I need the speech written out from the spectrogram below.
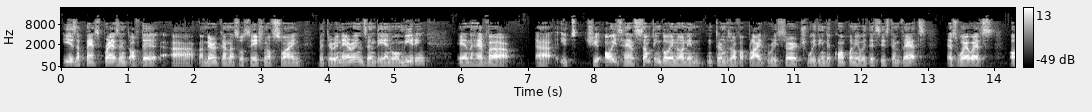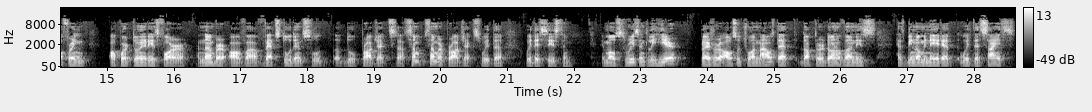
is a past president of the uh, American Association of Swine Veterinarians and the annual meeting, and have uh, uh, she always has something going on in, in, terms of applied research within the company with the system vets, as well as offering opportunities for a number of uh, vet students who uh, do projects, uh, some summer projects with the with the system. And most recently here, pleasure also to announce that Dr. Donovan is has been nominated with the Science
